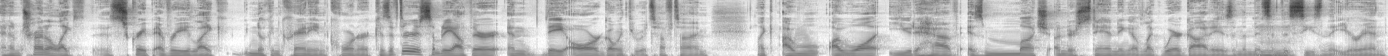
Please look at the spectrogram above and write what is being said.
and I'm trying to like scrape every like nook and cranny and corner because if there is somebody out there and they are going through a tough time like I w- I want you to have as much understanding of like where God is in the midst of the season that you're in.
